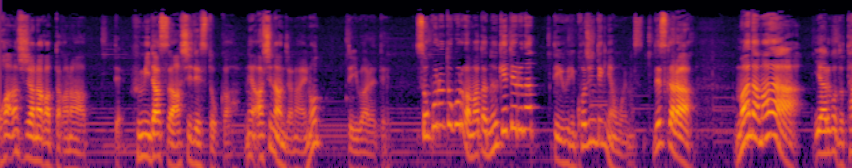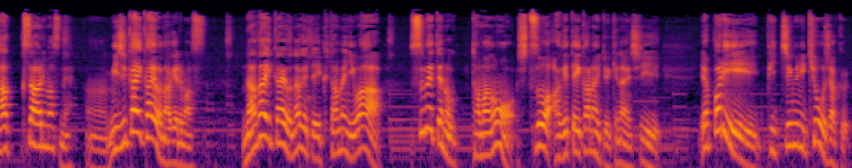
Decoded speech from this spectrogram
お話じゃなかったかなって。踏み出す足ですとか、ね、足なんじゃないのって言われて。そこのところがまた抜けてるなっていうふうに個人的には思います。ですからまだまだやることたくさんありますね、うん、短い回は投げれます。長い回を投げていくためには全ての球の質を上げていかないといけないしやっぱりピッチングに強弱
